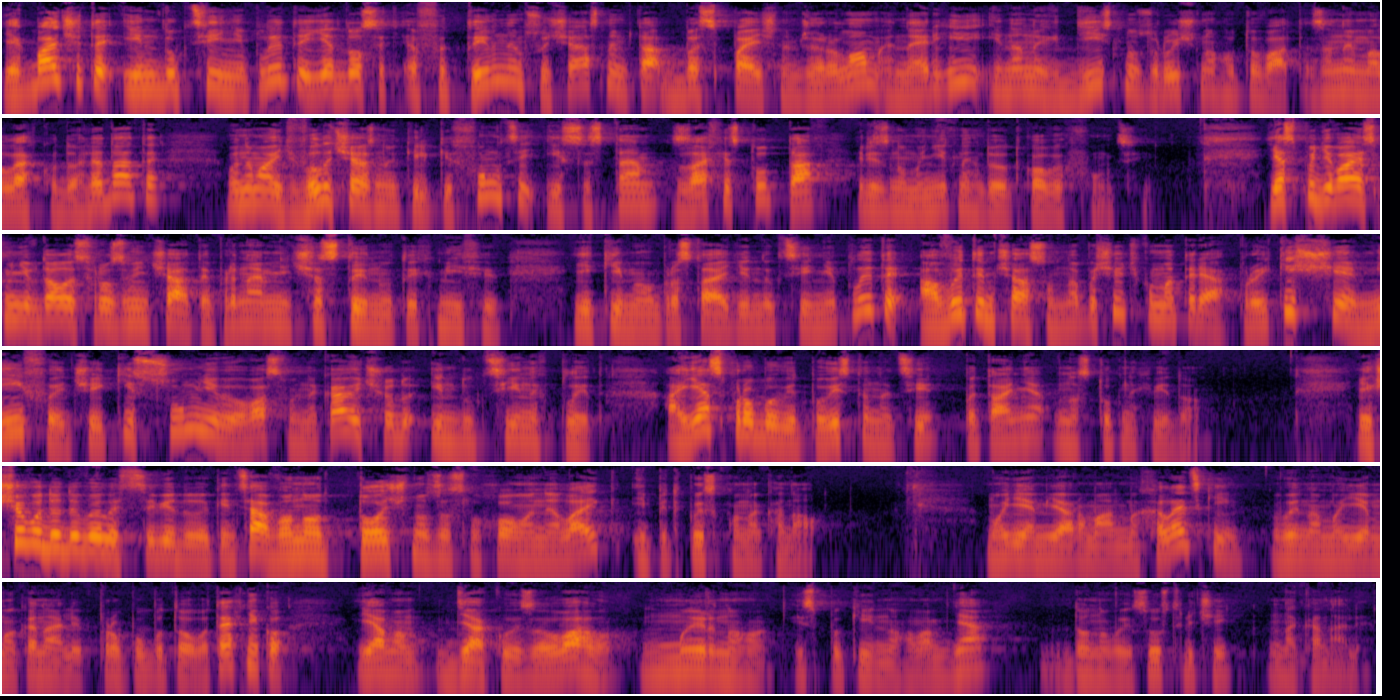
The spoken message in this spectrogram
Як бачите, індукційні плити є досить ефективним, сучасним та безпечним джерелом енергії, і на них дійсно зручно готувати. За ними легко доглядати. Вони мають величезну кількість функцій і систем захисту та різноманітних додаткових функцій. Я сподіваюся, мені вдалося розвінчати принаймні частину тих міфів, якими обростають індукційні плити. А ви тим часом напишіть в коментарях, про які ще міфи чи які сумніви у вас виникають щодо індукційних плит. А я спробую відповісти на ці питання в наступних відео. Якщо ви додивились це відео до кінця, воно точно заслуховане лайк і підписку на канал. Моє ім'я Роман Михалецький. Ви на моєму каналі про побутову техніку. Я вам дякую за увагу. Мирного і спокійного вам дня. До нових зустрічей на каналі.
